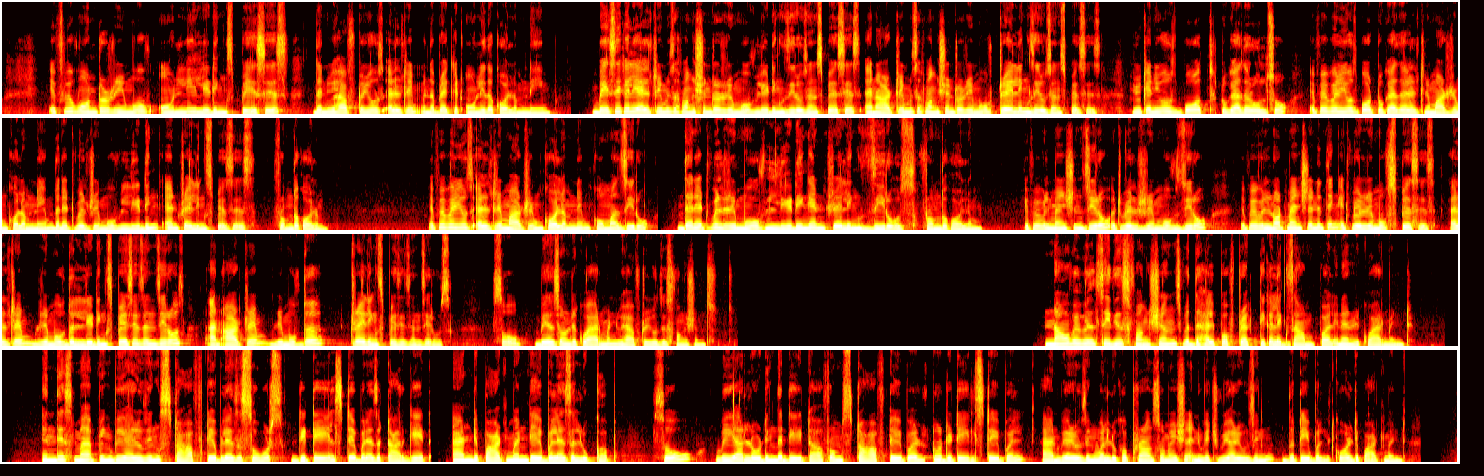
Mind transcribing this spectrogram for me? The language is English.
if you want to remove only leading spaces, then you have to use ltrim in the bracket only the column name. Basically, ltrim is a function to remove leading zeros and spaces and rtrim is a function to remove trailing zeros and spaces. You can use both together also. If we will use both together ltrim rtrim column name, then it will remove leading and trailing spaces from the column. If we will use ltrim rtrim column name comma 0, then it will remove leading and trailing zeros from the column. If we will mention 0 it will remove 0 if we will not mention anything it will remove spaces. Ltrim remove the leading spaces and zeros and rtrim remove the trailing spaces and zeros. So based on requirement you have to use these functions. Now we will see these functions with the help of practical example in a requirement in this mapping, we are using staff table as a source, details table as a target, and department table as a lookup. So we are loading the data from staff table to details table and we are using one lookup transformation in which we are using the table called department.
